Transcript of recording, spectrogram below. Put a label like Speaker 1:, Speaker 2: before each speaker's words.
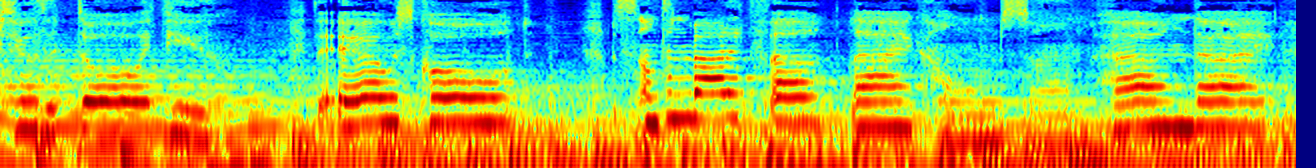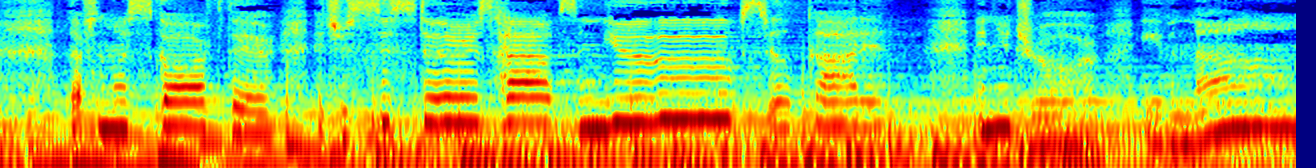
Speaker 1: to the door with you. The air was cold, but something about it felt like home somehow. And I left my scarf there at your sister's house, and you've still got it in your drawer even now.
